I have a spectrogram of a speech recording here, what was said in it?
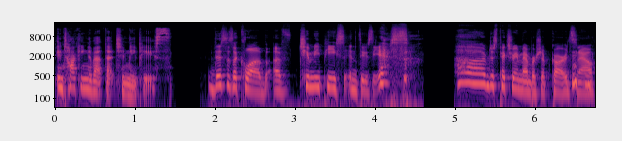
In talking about that chimney piece. This is a club of chimney piece enthusiasts. oh, I'm just picturing membership cards now.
